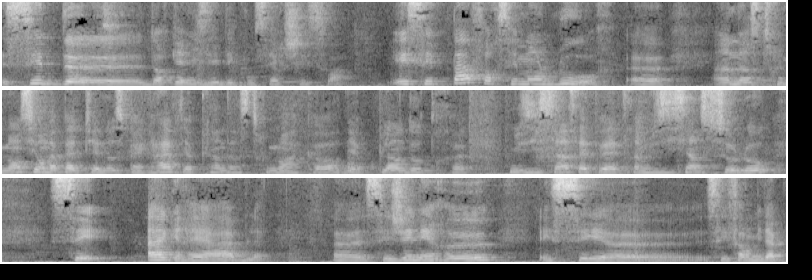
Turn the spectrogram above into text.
c'est d'organiser des concerts chez soi. Et c'est pas forcément lourd. Euh, un instrument, si on n'a pas de piano, c'est pas grave, il y a plein d'instruments à cordes, il y a plein d'autres euh, musiciens, ça peut être un musicien solo. C'est agréable, c'est généreux, et euh, c'est formidable.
